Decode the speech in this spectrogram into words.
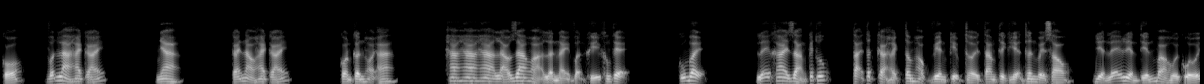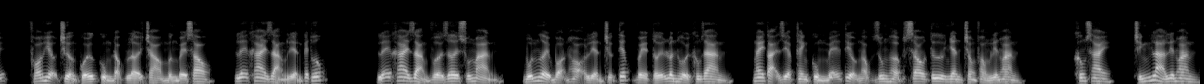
Có, vẫn là hai cái. Nha. Cái nào hai cái? Còn cần hỏi a? Ha ha ha, lão gia hỏa lần này vận khí không tệ. Cũng vậy. Lễ khai giảng kết thúc, tại tất cả hạch tâm học viên kịp thời tam tịch hiện thân về sau, điện lễ liền tiến vào hồi cuối, phó hiệu trưởng cuối cùng đọc lời chào mừng về sau, lễ khai giảng liền kết thúc. Lễ khai giảng vừa rơi xuống màn, bốn người bọn họ liền trực tiếp về tới luân hồi không gian, ngay tại diệp thanh cùng mễ tiểu ngọc dung hợp sau tư nhân trong phòng liên hoan không sai, chính là liên hoan,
